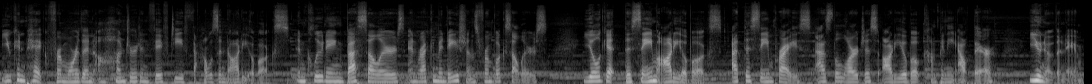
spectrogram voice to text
You can pick from more than 150,000 audiobooks, including bestsellers and recommendations from booksellers. You'll get the same audiobooks at the same price as the largest audiobook company out there. You know the name.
